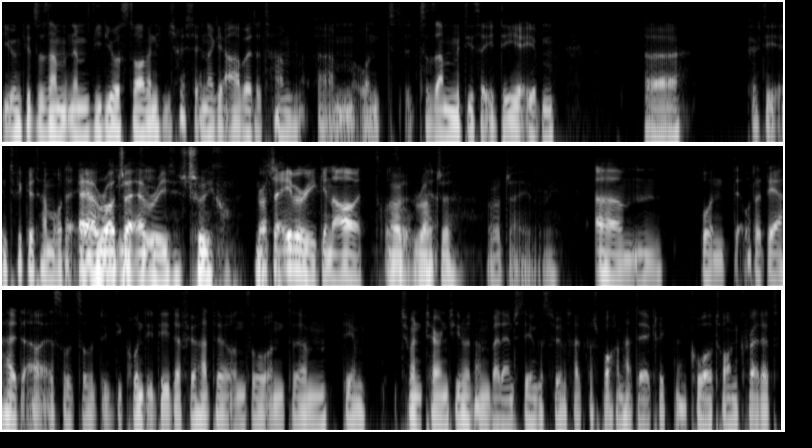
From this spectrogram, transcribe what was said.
Die irgendwie zusammen in einem Videostore, wenn ich mich recht erinnere, gearbeitet haben ähm, und zusammen mit dieser Idee eben äh, die entwickelt haben oder äh, Roger Avery, Entschuldigung. Roger Avery, genau. Roger, ja. Roger Avery. Ähm, und oder der halt äh, so, so die, die, Grundidee dafür hatte und so und ähm, dem Tarantino dann bei der Entstehung des Films halt versprochen hatte, er kriegt einen Co-Autoren-Credit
